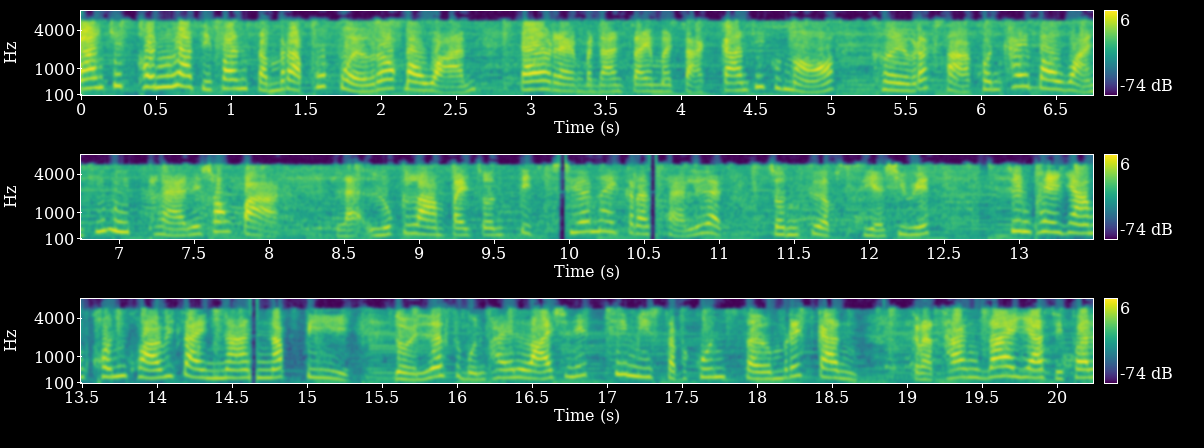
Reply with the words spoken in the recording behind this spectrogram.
การคิดค้นยาสีฟันสำหรับผู้ป่วยโรคเบาหวาน ได้แรงบันดาลใจมาจากการที่คุณหมอ เคยรักษาคนไข้เบาหวานที่มีแผลในช่องปาก และลุกลามไปจนติดเชื้อในกระแสเลือด จนเกือบเสียชีวิต จึงพยายามค้นคว้าวิจัยนานนับปี โดยเลือกสมุนไพรหลายชนิดที่มีสรรพคุณเสริมฤทธิ์กัน กระทั่งได้ยาสีฟัน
